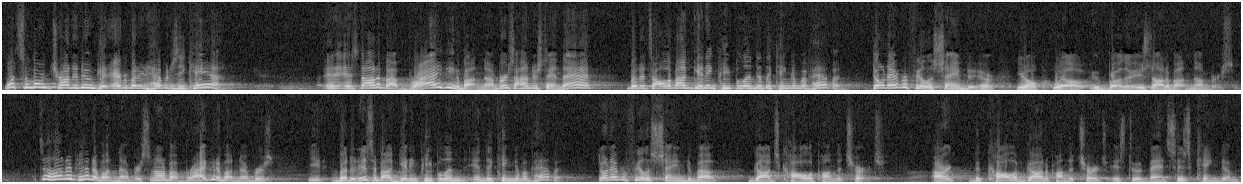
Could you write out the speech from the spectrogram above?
What's the Lord trying to do? Get everybody in heaven as He can. It's not about bragging about numbers. I understand that. But it's all about getting people into the kingdom of heaven. Don't ever feel ashamed or, you know, well, brother, it's not about numbers. It's 100% about numbers. It's not about bragging about numbers, but it is about getting people in, in the kingdom of heaven. Don't ever feel ashamed about God's call upon the church. Our, the call of God upon the church is to advance his kingdom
